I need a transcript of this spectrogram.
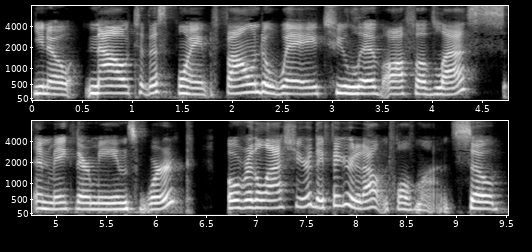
you know, now to this point found a way to live off of less and make their means work over the last year, they figured it out in 12 months. So,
